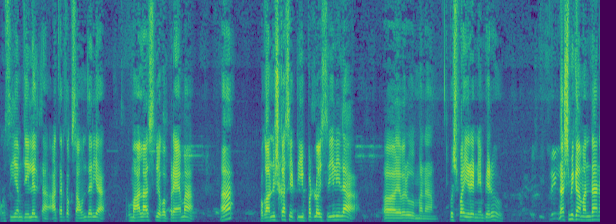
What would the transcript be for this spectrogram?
ఒక సీఎం జయలలిత ఆ తర్వాత ఒక సౌందర్య ఒక మాలాశ్రీ ఒక ప్రేమ ఒక అనుష్క శెట్టి ఇప్పట్లో శ్రీలీల ఎవరు మన పుష్ప హీరోయిన్ ఏం పేరు? రష్మిక మందాన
